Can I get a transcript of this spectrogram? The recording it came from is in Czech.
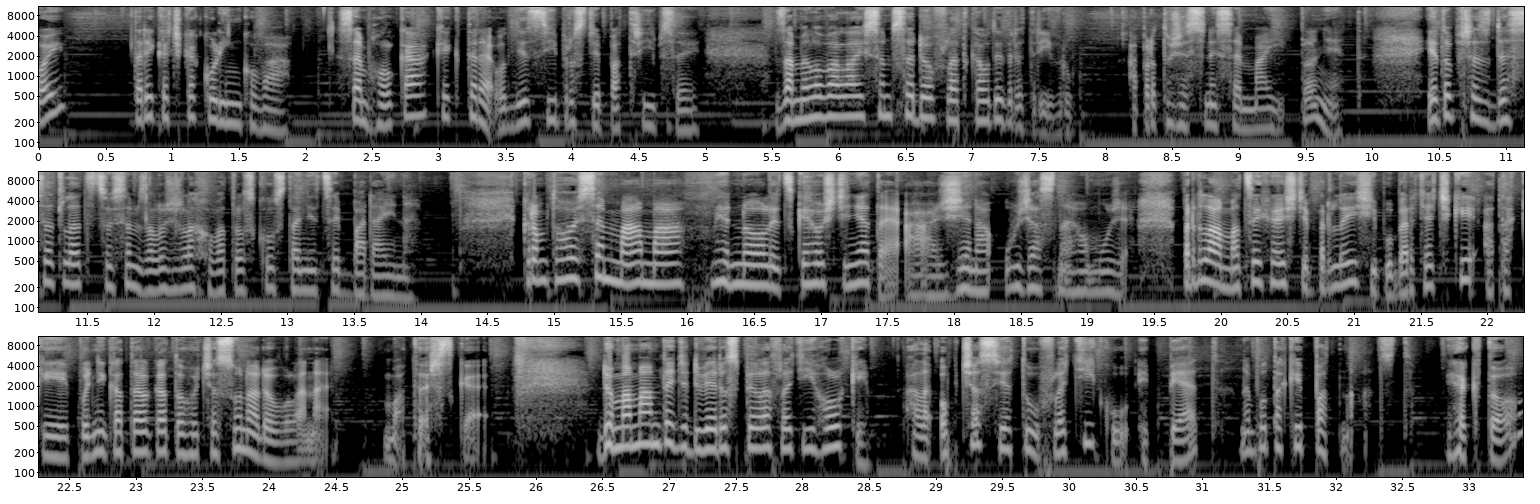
Ahoj, tady Kačka Kolínková. Jsem holka, ke které od dětství prostě patří psy. Zamilovala jsem se do Flat-Coated Retrieveru. A protože sny se mají plnit, je to přes 10 let, co jsem založila chovatelskou stanici Badajne. Krom toho jsem máma jednoho lidského štěněte a žena úžasného muže. Prdlá macicha ještě prdlejší puberťačky a taky podnikatelka toho času na dovolené. Mateřské. Doma mám teď dvě dospělé fletí holky, ale občas je tu fletíků i pět nebo taky patnáct. Jak to?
